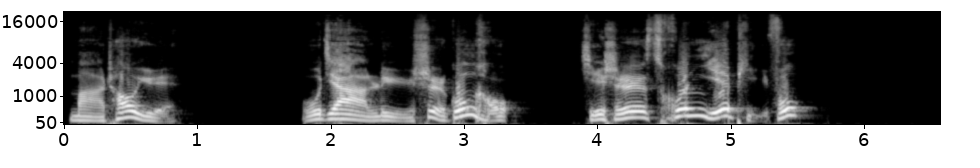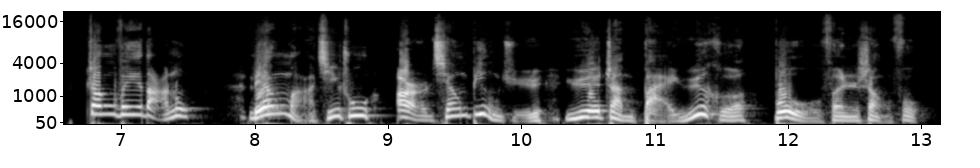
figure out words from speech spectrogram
马超曰：“吾家吕氏公侯，其实村野匹夫。”张飞大怒，两马齐出，二枪并举，约战百余合，不分胜负。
